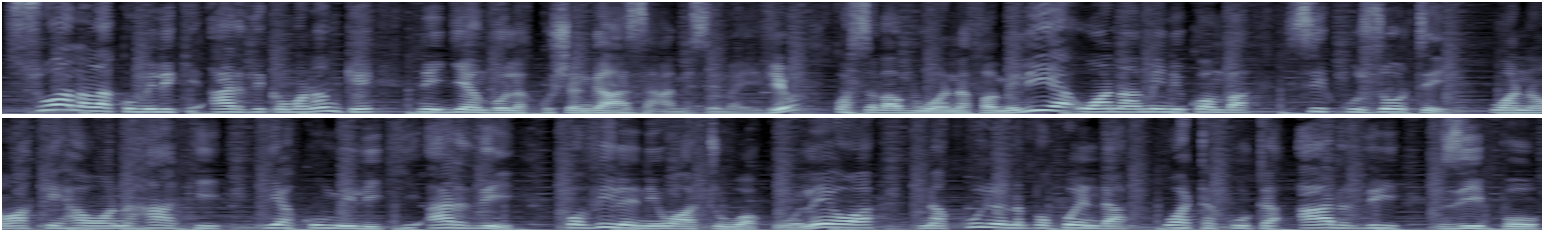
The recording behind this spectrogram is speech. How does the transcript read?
Swala la kumiliki ardhi kwa mwanamke ni jambo la kushangaza, amesema hivyo kwa sababu wanafamilia wanaamini kwamba siku zote wanawake hawana haki ya kumiliki ardhi, kwa vile ni watu wa kuolewa na kule wanapokwenda watakuta ardhi zipo,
